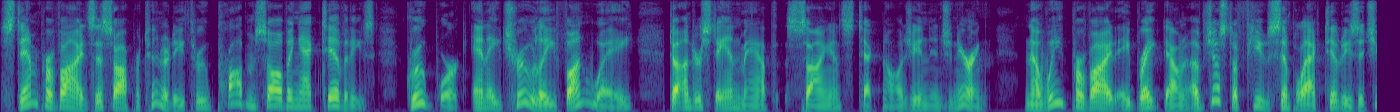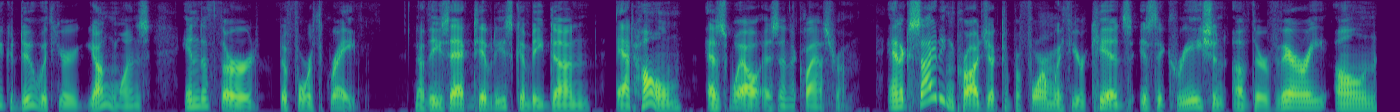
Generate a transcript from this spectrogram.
STEM provides this opportunity through problem solving activities, group work, and a truly fun way to understand math, science, technology, and engineering. Now, we provide a breakdown of just a few simple activities that you could do with your young ones in the third to fourth grade. Now, these activities can be done at home as well as in the classroom. An exciting project to perform with your kids is the creation of their very own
